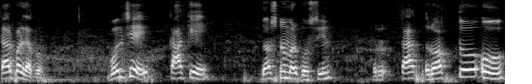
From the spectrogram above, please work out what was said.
তারপর দেখো, বলছে কাকে? দশ নম্বর কোশ্চিন রক্ত ও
